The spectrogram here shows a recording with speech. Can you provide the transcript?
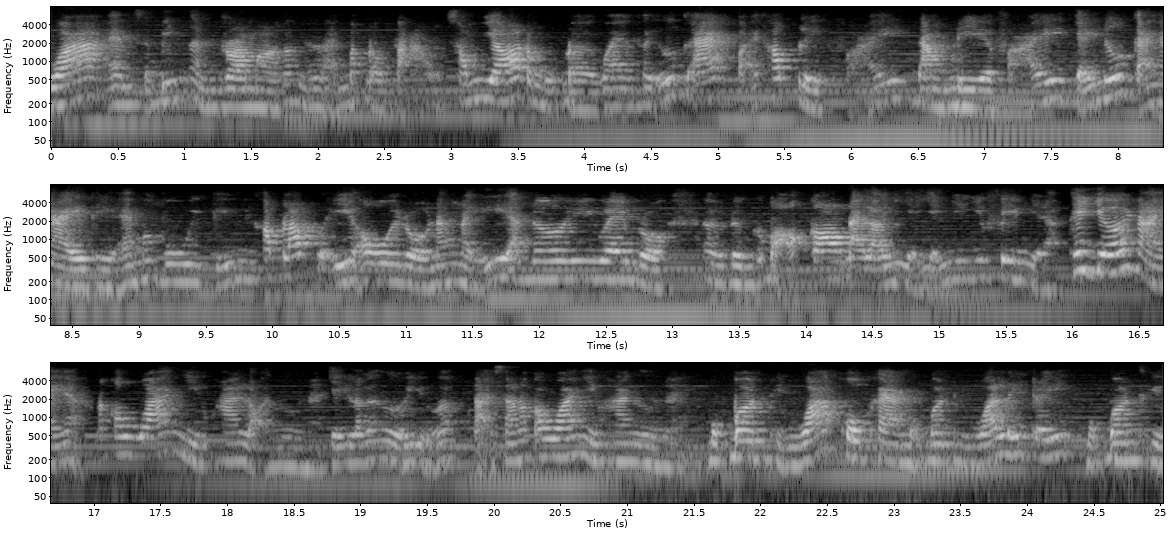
quá em sẽ biến thành drama có nghĩa là em bắt đầu tạo sóng gió trong cuộc đời của em phải ước ác phải khóc liệt phải đầm đìa phải chảy nước cả ngày thì em mới vui kiểu như khóc lóc và ôi rồi năn nỉ anh ơi yêu em rồi ờ, đừng có bỏ con. Đại loại như vậy vậy như, như phim vậy đó. Thế giới này nó có quá nhiều hai loại người này chị là cái người ở giữa tại sao nó có quá nhiều hai người này? Một bên thì quá khô khan một bên thì quá lý trí một bên thì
